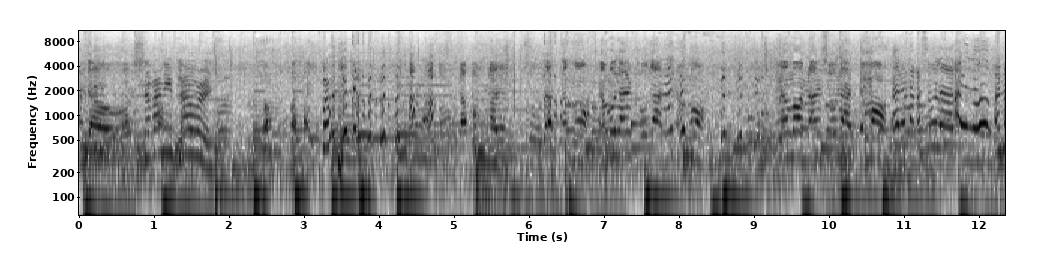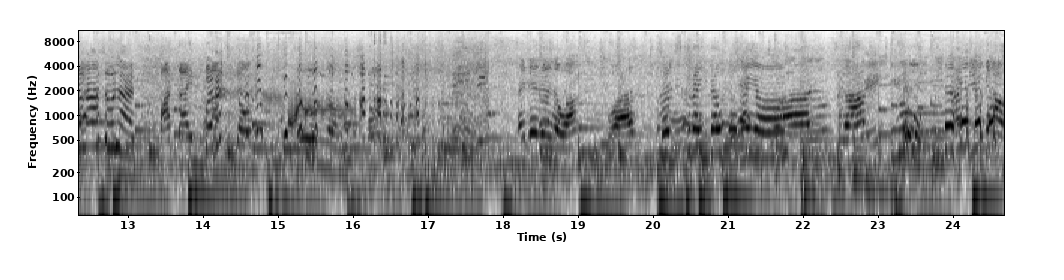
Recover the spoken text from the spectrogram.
Ano, ano? Daw. Nakano yung flowers? Pampatay. Tapos na sulat na mo. Na mo na sulat. Na mo. Na mo sulat. Na mo. Ano nakasulat? Ano nakasulat? Patay mo. Doon. Pwede dalawa. One. Subscribe daw po kayo. One. Stop. You. Ikaw.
